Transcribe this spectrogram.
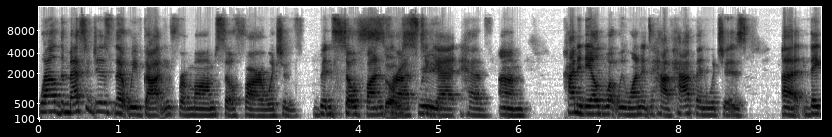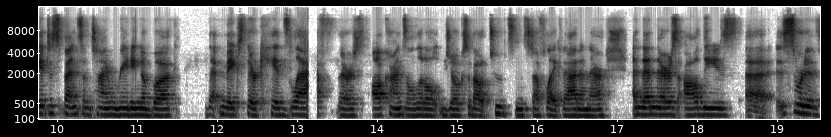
Well, the messages that we've gotten from moms so far, which have been so fun So for us sweet. to get, have um, kind of nailed what we wanted to have happen, which is uh, they get to spend some time reading a book that makes their kids laugh. There's all kinds of little jokes about toots and stuff like that in there, and then there's all these uh, sort of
